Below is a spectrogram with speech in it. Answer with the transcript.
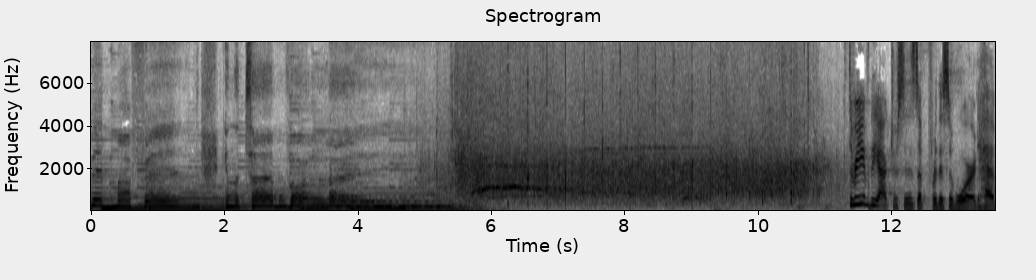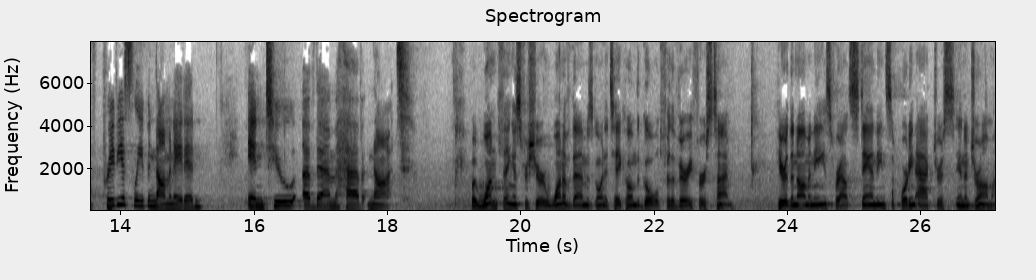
been my friend in the time of our lives. Three of the actresses up for this award have previously been nominated, and two of them have not. But one thing is for sure one of them is going to take home the gold for the very first time. Here are the nominees for Outstanding Supporting Actress in a Drama.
